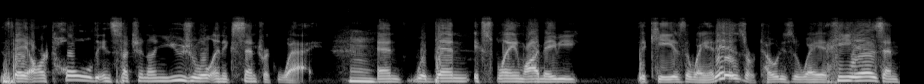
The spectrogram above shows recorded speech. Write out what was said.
they are told in such an unusual and eccentric way. And would then explain why maybe the key is the way it is, or Toad is the way he is. And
